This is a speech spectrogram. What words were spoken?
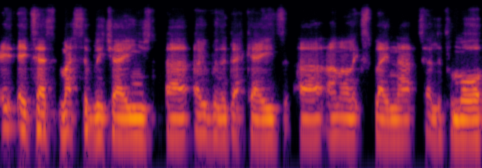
it, it, has massively changed uh, over the decades uh, and i'll explain that a little more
